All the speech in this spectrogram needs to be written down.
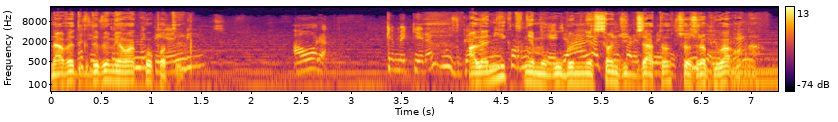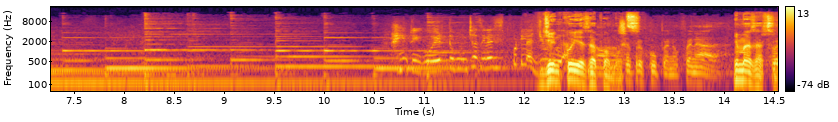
Nawet gdyby miała me kłopoty. Ale nikt nie mógłby mnie sądzić za to, co zrobiła ¿no? ona. Dziękuję za pomoc. Nie ma za co.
